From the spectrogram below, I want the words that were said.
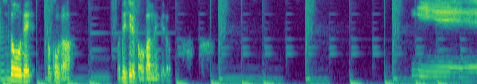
自動で、そこが、できるかわかんないけど。え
